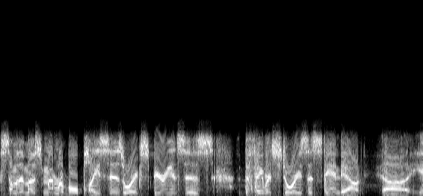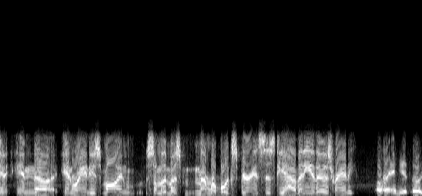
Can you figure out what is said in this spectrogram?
some of the most memorable places or experiences, the favorite stories that stand out uh, in in, uh, in Randy's mind? Some of the most memorable experiences. Do you have any of those, Randy? Or any of those?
